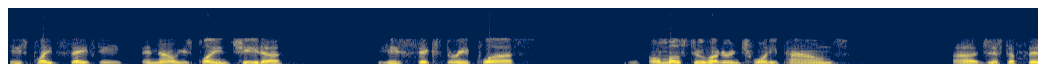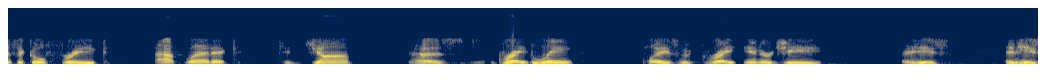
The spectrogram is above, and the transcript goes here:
he's played safety, and now he's playing cheetah. He's six three plus, almost two hundred and twenty pounds. Uh, just a physical freak, athletic, can jump, has great length, plays with great energy. He's and he's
